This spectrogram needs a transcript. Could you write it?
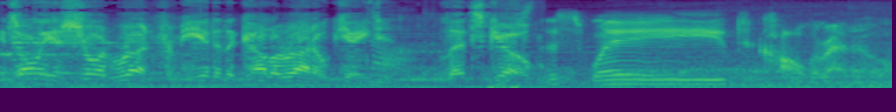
It's only a short run from here to the Colorado Gate. Let's go. This way to Colorado.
